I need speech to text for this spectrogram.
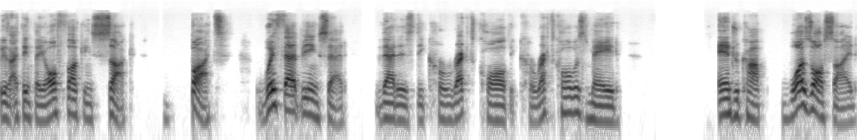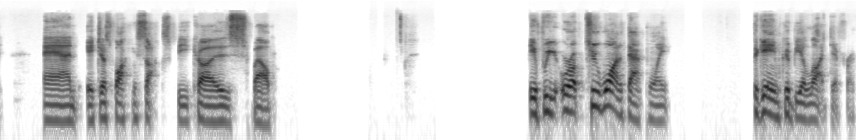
because I think they all fucking suck. But with that being said, that is the correct call. The correct call was made. Andrew Copp was offside, and it just fucking sucks because, well, if we were up 2 1 at that point, the game could be a lot different.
